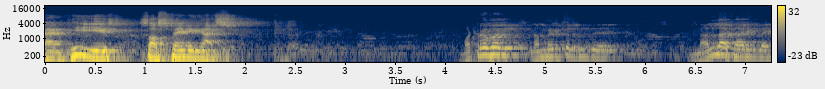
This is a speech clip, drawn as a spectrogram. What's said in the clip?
and He is sustaining us. மற்றவர் நம்மிடத்திலிருந்து நல்ல காரியங்களை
